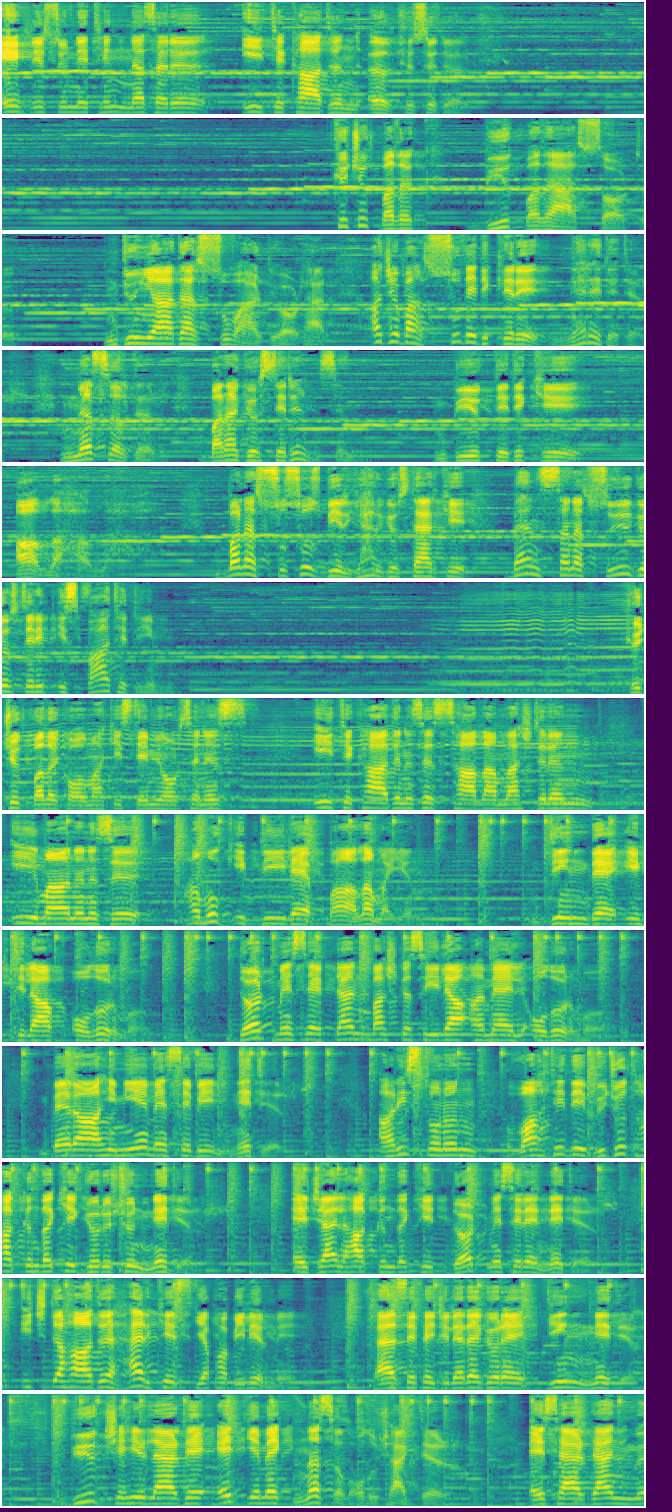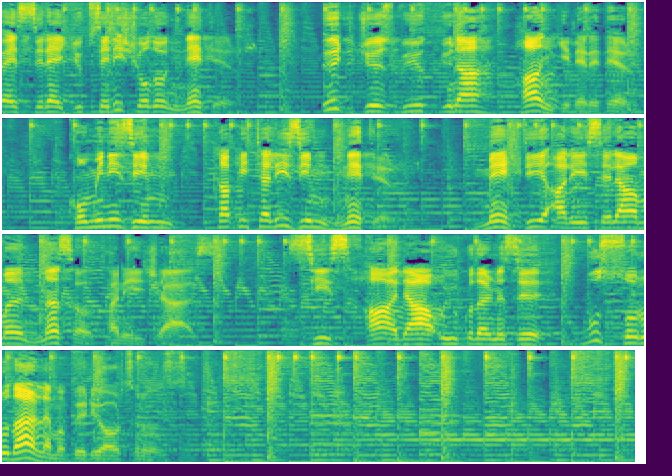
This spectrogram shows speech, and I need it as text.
Ehli sünnetin nazarı itikadın ölçüsüdür. Küçük balık büyük balığa sordu. Dünyada su var diyorlar. Acaba su dedikleri nerededir? Nasıldır? Bana gösterir misin? Büyük dedi ki, Allah Allah. Bana susuz bir yer göster ki ben sana suyu gösterip ispat edeyim. Küçük balık olmak istemiyorsanız, itikadınızı sağlamlaştırın, imanınızı pamuk ipliğiyle bağlamayın. Dinde ihtilaf olur mu? Dört mezhepten başkasıyla amel olur mu? Berahimiye mezhebi nedir? Aristo'nun vahdidi vücut hakkındaki görüşü nedir? Ecel hakkındaki dört mesele nedir? İçtihadı herkes yapabilir mi? Felsefecilere göre din nedir? Büyük şehirlerde et yemek nasıl olacaktır? Eserden müessire yükseliş yolu nedir? 300 büyük günah hangileridir? Komünizm, kapitalizm nedir? Mehdi Aleyhisselam'ı nasıl tanıyacağız? Siz hala uykularınızı bu sorularla mı bölüyorsunuz?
